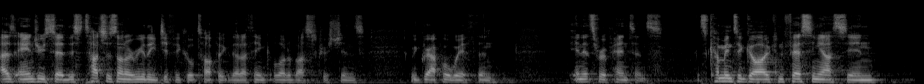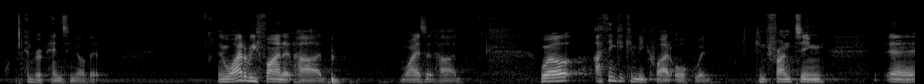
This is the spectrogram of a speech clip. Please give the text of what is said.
as Andrew said, this touches on a really difficult topic that I think a lot of us Christians we grapple with, and its repentance. It's coming to God, confessing our sin, and repenting of it. And why do we find it hard? Why is it hard? Well, I think it can be quite awkward, confronting, uh,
